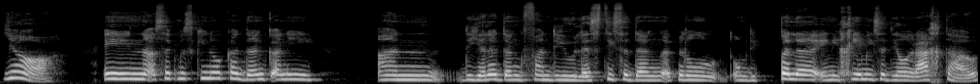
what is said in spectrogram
ja, en as ek miskien ook kan dink aan die aan die hele ding van die holistiese ding, ek bedoel om die pille en die chemiese deel reg te hou,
